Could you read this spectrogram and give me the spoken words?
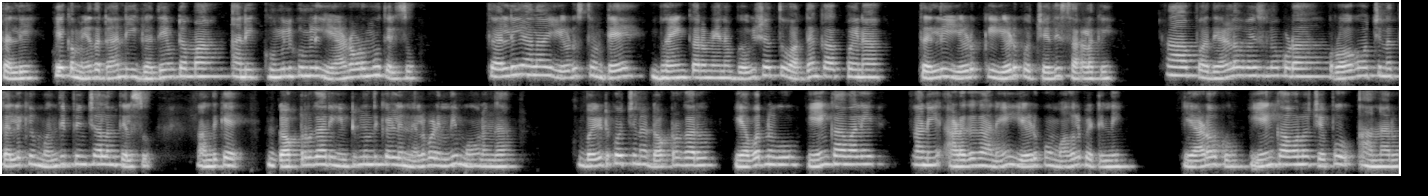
తల్లి ఇక మీదట నీ గతేమిటమ్మా? అని కుమిలి కుమిలి ఏడవడమూ తెలుసు. తల్లి అలా ఏడుస్తుంటే భయంకరమైన భవిష్యత్తు అర్థం కాకపోయినా తల్లి ఏడుపుకి ఏడుపు వచ్చేది సరళకి. ఆ పదేళ్ళ వయసులో కూడా రోగం వచ్చిన తల్లికి మందిప్పించాలని తెలుసు. అందుకే డాక్టర్ గారి ఇంటి ముందుకెళ్ళి నిలబడింది మౌనంగా. బయటకొచ్చిన డాక్టర్ గారు ఎవరు నువ్వు? ఏం కావాలి? అని అడగగానే ఏడుపు మొదలుపెట్టింది. ఏడవకు ఏం కావాలో చెప్పు అన్నారు.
